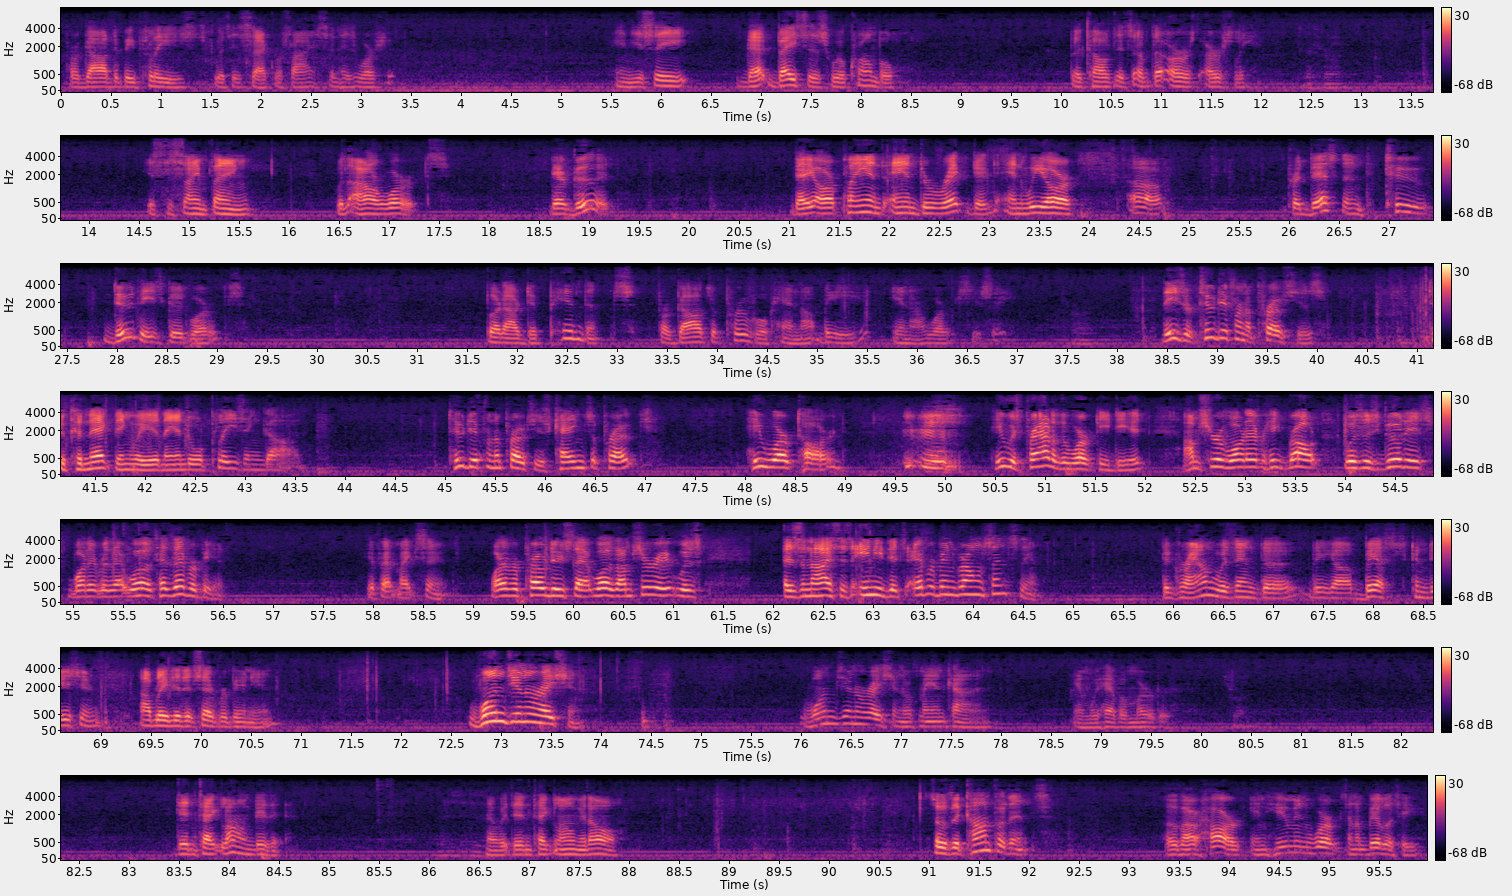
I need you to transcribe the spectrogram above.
for God to be pleased with his sacrifice and his worship. And you see, that basis will crumble because it's of the earth, earthly. That's right. It's the same thing with our works. They're good. They are planned and directed, and we are uh, predestined to do these good works. But our dependence for God's approval cannot be in our works, you see. These are two different approaches to connecting with and or pleasing God. Two different approaches. Cain's approach, he worked hard. he was proud of the work he did. I'm sure whatever he brought was as good as whatever that was has ever been. If that makes sense. Whatever produce that was, I'm sure it was as nice as any that's ever been grown since then. The ground was in the the uh, best condition I believe that it's ever been in. One generation, one generation of mankind, and we have a murder. Didn't take long, did it? No, it didn't take long at all. So the confidence of our heart in human works and ability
